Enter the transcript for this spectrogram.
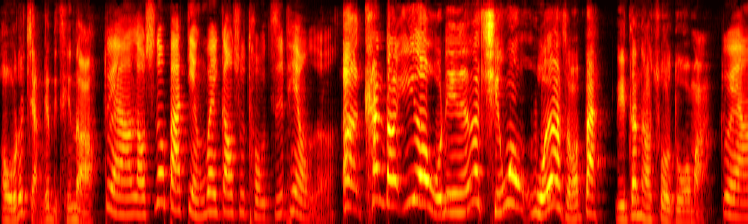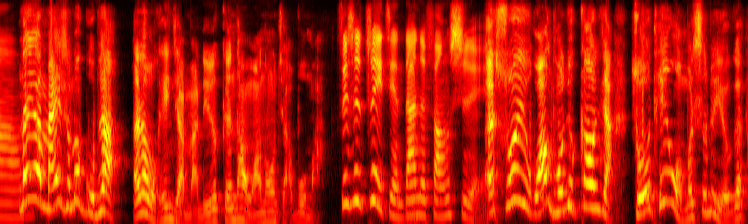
哦，我都讲给你听了啊。对啊，老师都把点位告诉投资朋友了。啊、呃，看到一二五零零，那请问我要怎么办？你当他做多嘛。对啊。那要买什么股票？啊，那我跟你讲嘛，你就跟上王彤脚步嘛。这是最简单的方式诶。呃，所以王彤就告诉你讲，昨天我们是不是有个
